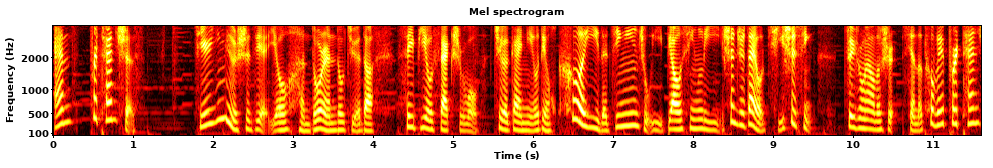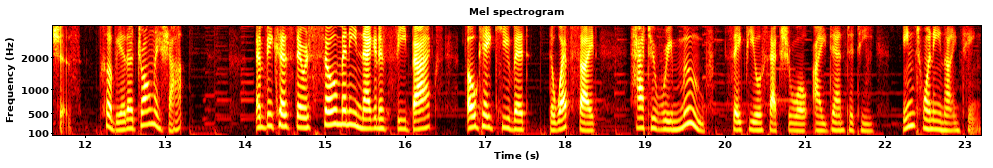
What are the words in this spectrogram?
and pretentious. 其实英语世界有很多人都觉得 sapiosexual 这个概念有点刻意的精英主义、标新立异，甚至带有歧视性。最重要的是显得特别 pretentious，特别的装那啥。And because there were so many negative feedbacks, OkCupid, the website, had to remove sapiosexual identity in 2019.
